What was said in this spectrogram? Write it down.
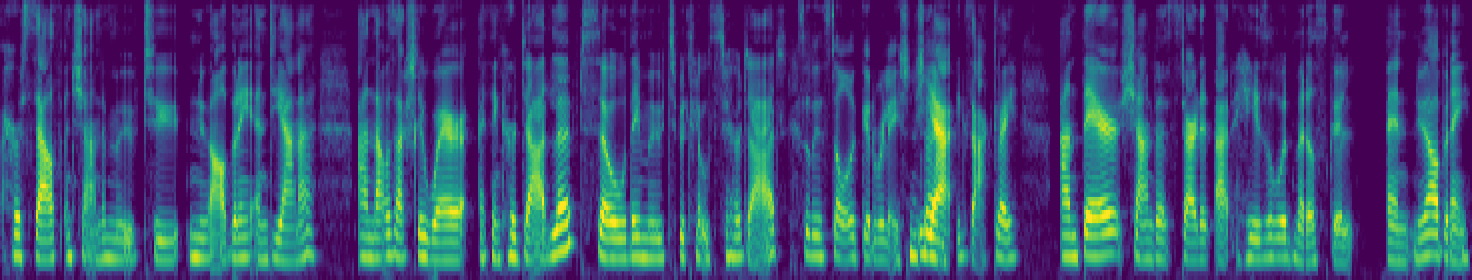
herself and Shanda moved to New Albany, Indiana. And that was actually where I think her dad lived. So they moved to be close to her dad. So they still a good relationship. Yeah, exactly. And there, Shanda started at Hazelwood Middle School in New Albany.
